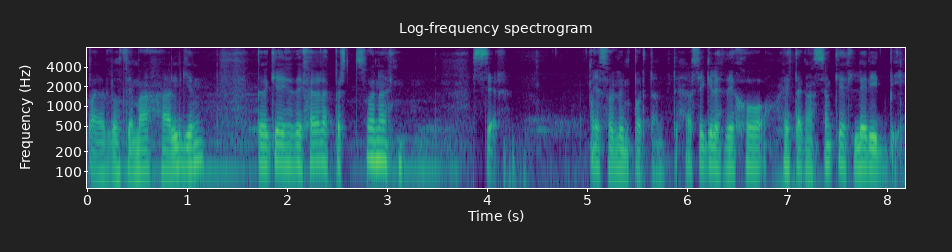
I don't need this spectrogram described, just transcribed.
para los demás alguien, pero hay que dejar a las personas ser. Eso es lo importante. Así que les dejo esta canción que es Let It Be.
